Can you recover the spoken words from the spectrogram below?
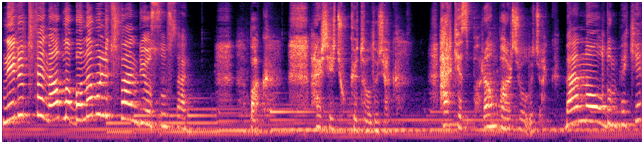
Ne lütfen abla? Bana mı lütfen diyorsun sen? Bak her şey çok kötü olacak. Herkes paramparça olacak. Ben ne oldum peki?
